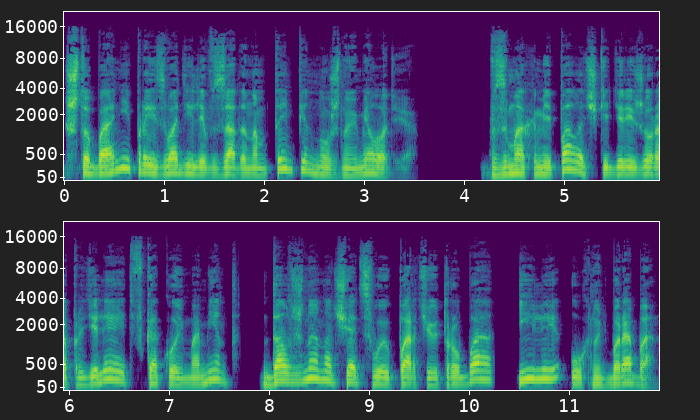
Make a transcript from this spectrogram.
чтобы они производили в заданном темпе нужную мелодию. Взмахами палочки дирижер определяет, в какой момент должна начать свою партию труба или ухнуть барабан.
